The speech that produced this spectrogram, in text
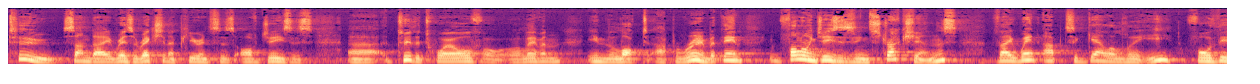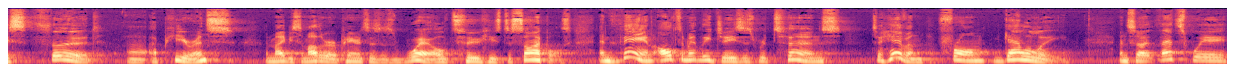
two Sunday resurrection appearances of Jesus uh, to the 12 or 11 in the locked upper room. But then, following Jesus' instructions, they went up to Galilee for this third uh, appearance and maybe some other appearances as well to his disciples. And then ultimately, Jesus returns to heaven from Galilee. And so that's where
